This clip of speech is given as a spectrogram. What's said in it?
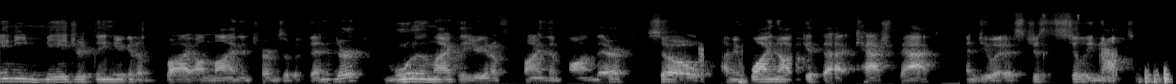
any major thing you're going to buy online in terms of a vendor, more than likely you're going to find them on there. So, I mean, why not get that cash back and do it? It's just silly not to.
